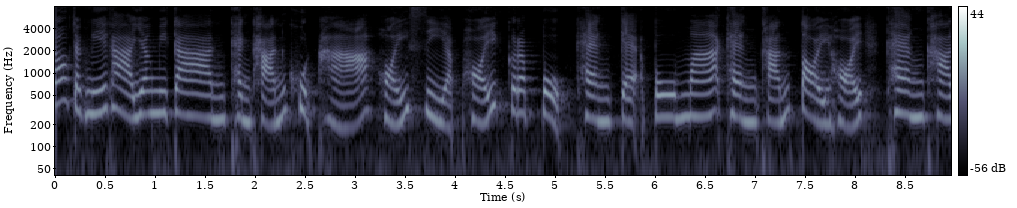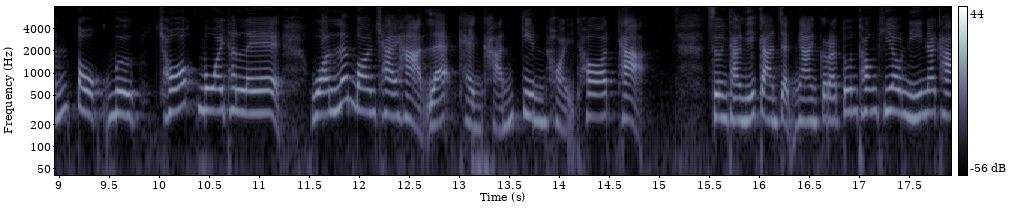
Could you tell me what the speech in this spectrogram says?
นอกจากนี้ค่ะยังมีการแข่งขันขุดหาหอยเสียบ หอยกระปุก แข่งแกะปูม้า แข่งขันต่อยหอย แข่งขันตกหมึก ชกมวยทะเลวอลเลย์บอลชายหาด และแข่งขันกินหอยทอดค่ะ ซึ่งทางนี้การจัดงานกระตุ้นท่องเที่ยวนี้นะคะ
